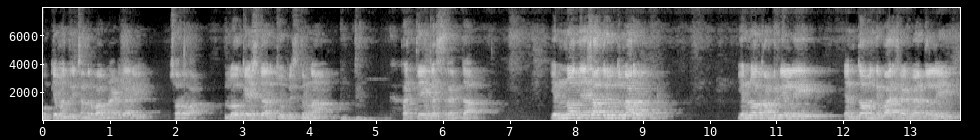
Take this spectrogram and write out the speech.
ముఖ్యమంత్రి చంద్రబాబు నాయుడు గారి చొరవ. లోకేష్ గారు చూపిస్తున్న ప్రత్యేక శ్రద్ధ. ఎన్నో దేశాలు తిరుగుతున్నారు. ఎన్నో కంపెనీలని ఎంతోమంది పారిశ్రామికవేత్తల్ని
